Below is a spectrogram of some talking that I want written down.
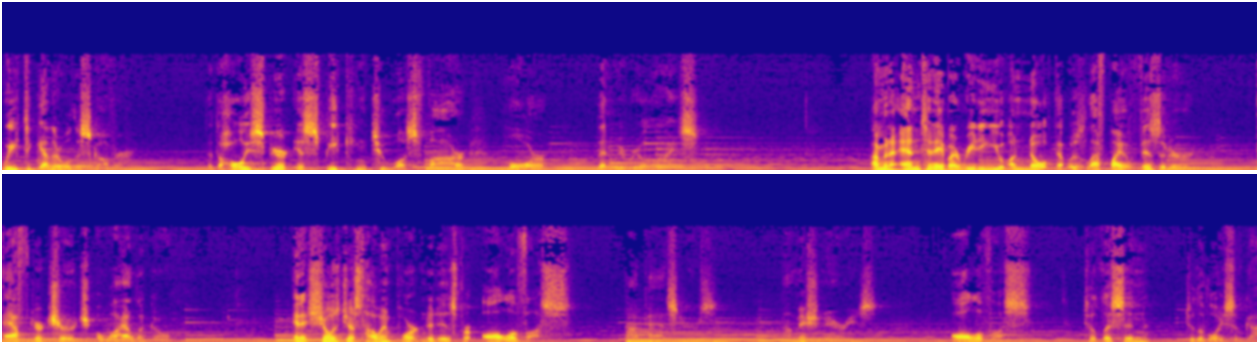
We together will discover that the Holy Spirit is speaking to us far more than we realize. I'm going to end today by reading you a note that was left by a visitor after church a while ago. And it shows just how important it is for all of us, not pastors, not missionaries, all of us to listen to the voice of God.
